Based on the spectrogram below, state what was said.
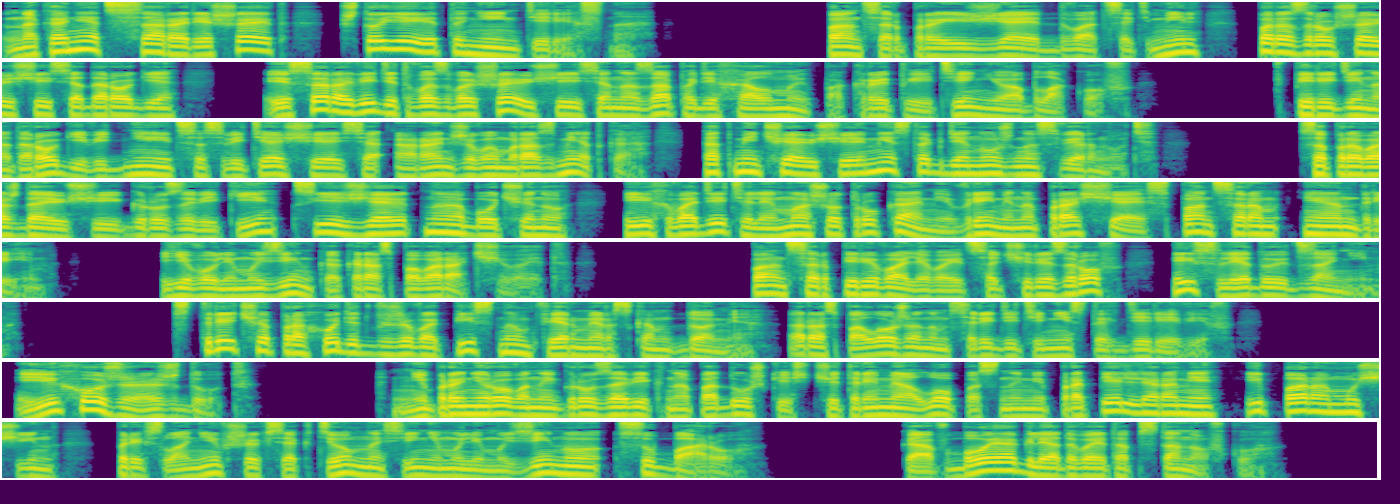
Наконец, Сара решает, что ей это не интересно. Панцер проезжает 20 миль по разрушающейся дороге и Сара видит возвышающиеся на западе холмы, покрытые тенью облаков. Впереди на дороге виднеется светящаяся оранжевым разметка, отмечающая место, где нужно свернуть. Сопровождающие грузовики съезжают на обочину, и их водители машут руками, временно прощаясь с Панцером и Андреем. Его лимузин как раз поворачивает. Панцер переваливается через ров и следует за ним. Встреча проходит в живописном фермерском доме, расположенном среди тенистых деревьев. Их уже ждут. Небронированный грузовик на подушке с четырьмя лопастными пропеллерами и пара мужчин, прислонившихся к темно-синему лимузину «Субару». Ковбой оглядывает обстановку.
